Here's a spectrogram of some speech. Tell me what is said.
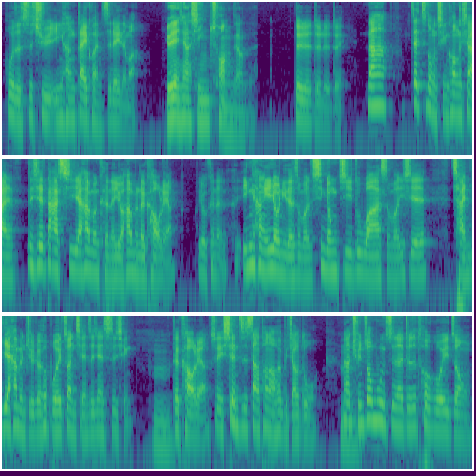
或者是去银行贷款之类的嘛。有点像新创这样子。对对对对对，那。在这种情况下，那些大企业他们可能有他们的考量，有可能银行也有你的什么信用记录啊，什么一些产业他们觉得会不会赚钱这件事情，嗯的考量，所以限制上通常会比较多。那群众募资呢，就是透过一种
